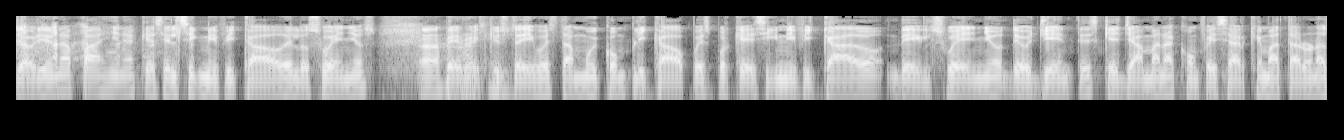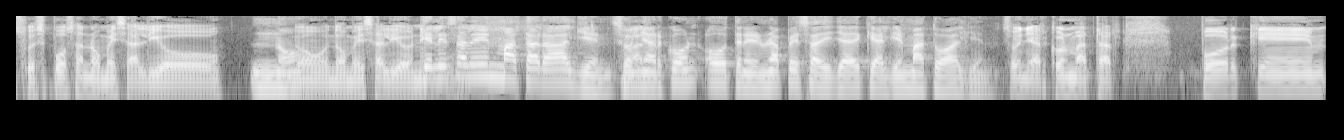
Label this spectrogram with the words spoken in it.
yo abrí una página que es el significado de los sueños, Ajá. pero el que usted dijo está muy complicado, pues, porque el significado del sueño de oyentes que llaman a confesar que mataron a su esposa no me salió. No. No, no me salió ¿Qué le sale en matar a alguien? Soñar con o tener una pesadilla de que alguien mató a alguien. Soñar con matar. Porque.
